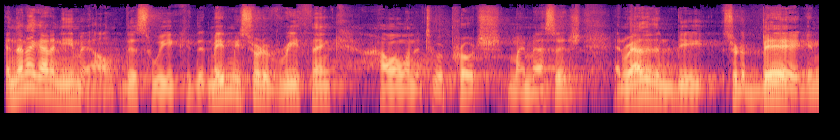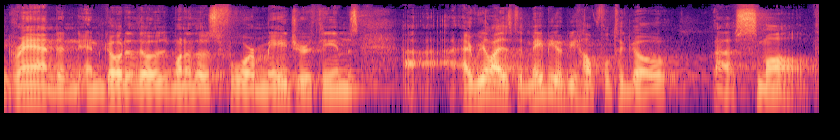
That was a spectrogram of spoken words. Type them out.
And then I got an email this week that made me sort of rethink how I wanted to approach my message. And rather than be sort of big and grand and, and go to those, one of those four major themes, I realized that maybe it would be helpful to go uh, small.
